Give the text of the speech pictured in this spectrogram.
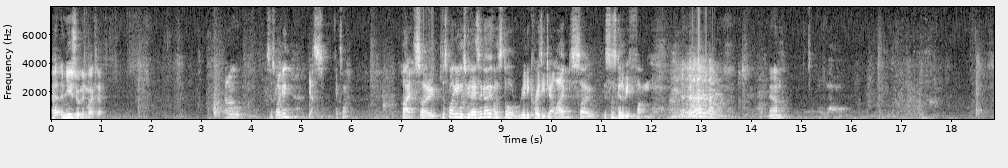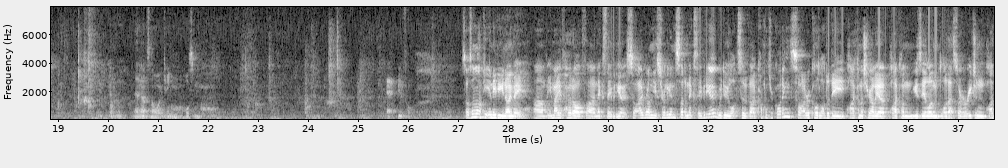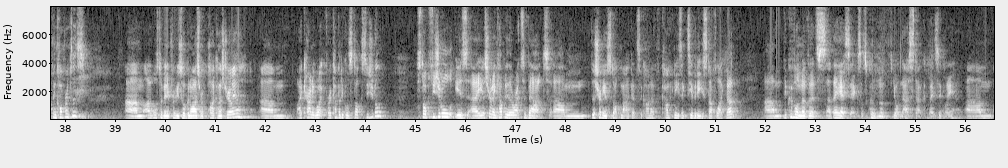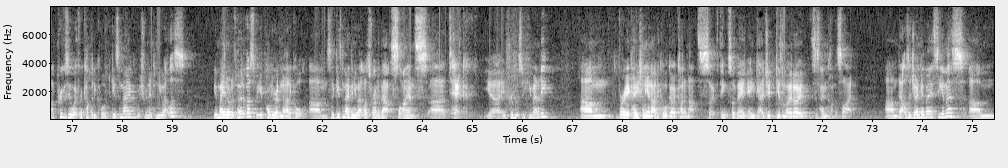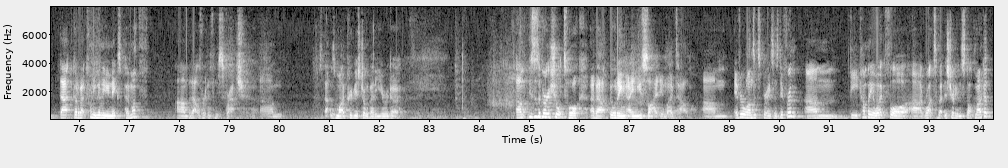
a newsroom in Wagtail. Hello. Is this working? Yes. Excellent. Hi. So just by getting in two days ago, I'm still really crazy jet lagged, so this is going to be fun. um, and now it's not working. Awesome. Yeah, beautiful. So it's unlikely any of you know me, um, but you may have heard of uh, Next Day Video. So I run the Australian side of Next Day Video. We do lots of uh, conference recordings. So I record a lot of the PyCon Australia, PyCon New Zealand, a lot of that sort of region Python conferences. Um, I've also been a previous organiser of PyCon Australia. Um, I currently work for a company called Stocks Digital. Stocks Digital is a Australian company that writes about um, the Australian stock markets, the kind of companies, activity, stuff like that. Um, the equivalent of its uh, the ASX, it's equivalent of your NASDAQ, basically. Um, I previously worked for a company called Gizmag, which renamed to New Atlas. You may not have heard of us, but you've probably read an article. Um, so Gizmag and New Atlas write about science, uh, tech, yeah, improvements of humanity. Um, very occasionally an article will go kind of nuts. So think sort of Engadget, Gizmodo, it's the same kind of site. Um, that was a Django-based CMS. Um, that got about 20 million uniques per month, but that was written from scratch. Um, so that was my previous job about a year ago. Um, this is a very short talk about building a new site in Wagtail. Um, everyone's experience is different. the company I work for uh, writes about the Australian stock market,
